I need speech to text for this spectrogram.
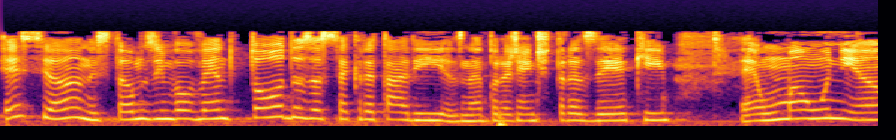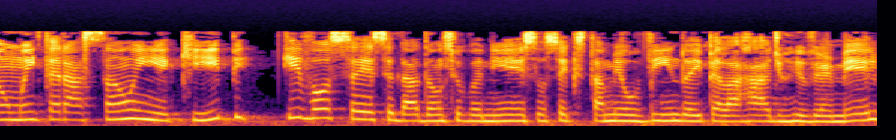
Esse ano estamos envolvendo todas as secretarias, né, para a gente trazer aqui é, uma união, uma interação em equipe. E você, cidadão silvaniense, você que está me ouvindo aí pela Rádio Rio Vermelho,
